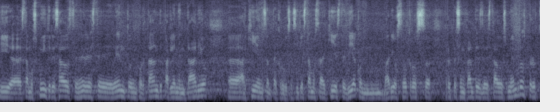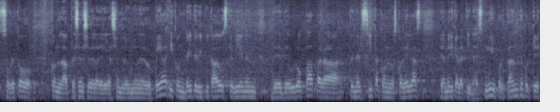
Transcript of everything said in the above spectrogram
Y uh, estamos muy interesados en tener este evento importante parlamentario uh, aquí en Santa Cruz. Así que estamos aquí este día con varios otros uh, representantes de Estados miembros, pero sobre todo con la presencia de la delegación de la Unión Europea y con 20 diputados que vienen de, de Europa para tener cita con los colegas de América Latina. Es muy importante porque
